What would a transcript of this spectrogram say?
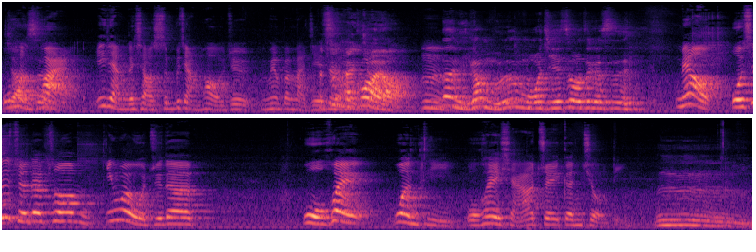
我很快，一两个小时不讲话，我就没有办法接受。这么快哦？嗯。那你刚刚不是摩羯座，这个是？没有，我是觉得说，因为我觉得我会问题，我会想要追根究底。嗯。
